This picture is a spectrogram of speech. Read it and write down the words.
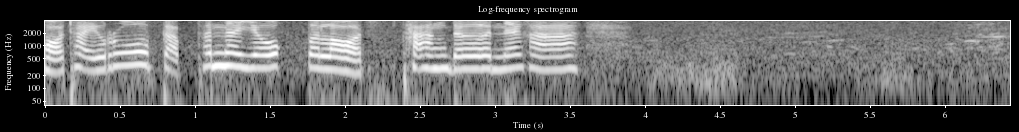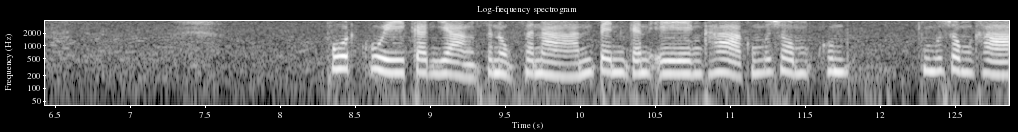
ขอถ่ายรูปกับท่านนายกตลอดทางเดินนะคะ พูดคุยกันอย่างสนุกสนานเป็นกันเองค่ะ คุณผู้ชมคุณคุณผู้ชมคะ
